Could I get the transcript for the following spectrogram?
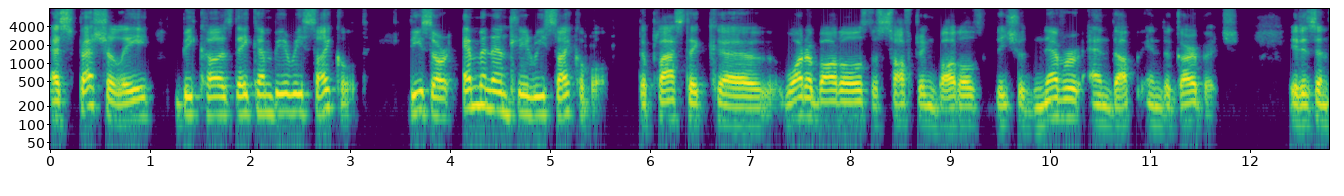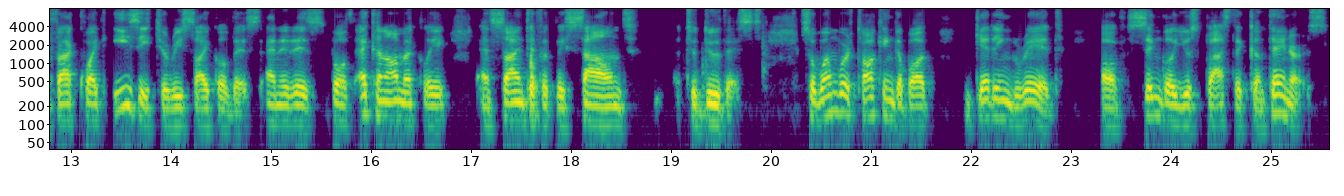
especially because they can be recycled. These are eminently recyclable. The plastic uh, water bottles, the soft drink bottles, they should never end up in the garbage. It is, in fact, quite easy to recycle this, and it is both economically and scientifically sound to do this. So, when we're talking about getting rid of single use plastic containers,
